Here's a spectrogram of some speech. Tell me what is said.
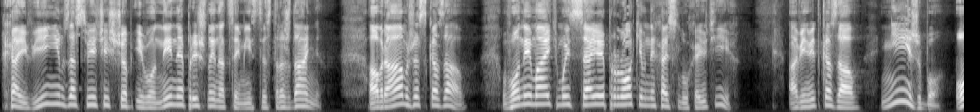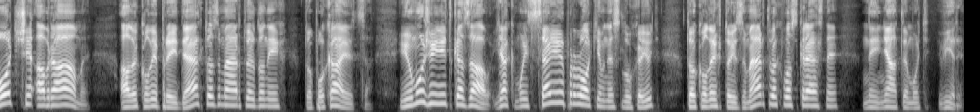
Хай він їм засвідчить, щоб і вони не прийшли на це місце страждання. Авраам же сказав: вони мають Мойсея і пророків, нехай слухають їх. А він відказав: Ні ж бо, отче Аврааме, але коли прийде хто з мертвих до них, то покаються. Йому ж він відказав: як Мойсея і пророків не слухають, то коли хто із мертвих воскресне, не йнятимуть віри.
